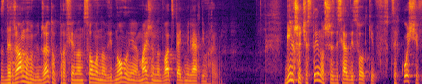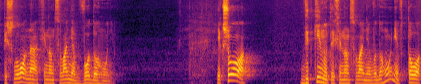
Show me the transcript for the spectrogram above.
з державного бюджету профінансовано відновлення майже на 25 мільярдів гривень. Більшу частину 60% цих коштів пішло на фінансування водогонів. Якщо відкинути фінансування водогонів, то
